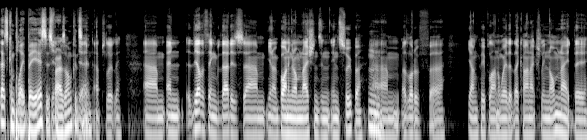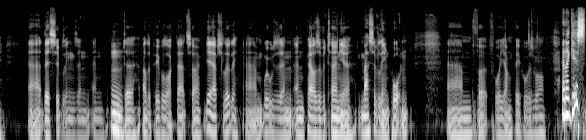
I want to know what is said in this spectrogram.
That's complete BS as Yeah. far as I'm concerned. Yeah, absolutely. Um, and the other thing with that is, um, you know, binding nominations in, in super. Mm. Um, a lot of uh, young people aren't aware that they can't actually nominate their uh, their siblings and and, Mm. and uh, other people like that. So yeah, absolutely. Um, wills and, and powers of attorney are massively important um, for for young people as well. And I guess,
